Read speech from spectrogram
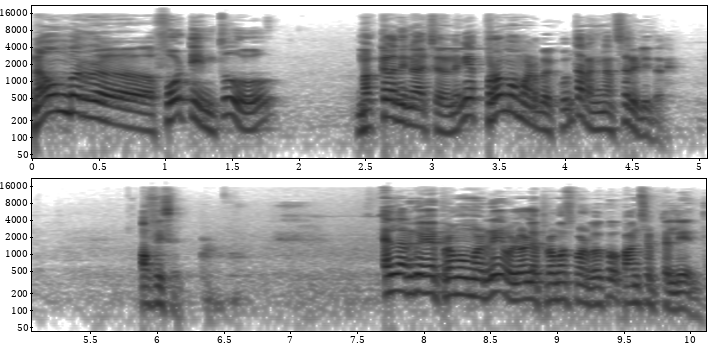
ನವಂಬರ್ ಫೋರ್ಟೀನ್ತು ಮಕ್ಕಳ ದಿನಾಚರಣೆಗೆ ಪ್ರೋಮೋ ಮಾಡಬೇಕು ಅಂತ ರಂಗನಾಥ್ ಸರ್ ಹೇಳಿದ್ದಾರೆ. ಆಫೀಸಲ್ಲಿ ಎಲ್ಲರಿಗೂ, ಏ ಪ್ರೊಮೋ ಮಾಡಿರಿ, ಒಳ್ಳೊಳ್ಳೆ ಪ್ರೊಮೋಸ್ ಮಾಡಬೇಕು ಕಾನ್ಸೆಪ್ಟಲ್ಲಿ ಅಂತ.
